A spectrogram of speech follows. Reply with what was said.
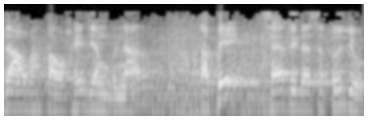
dakwah tauhid yang benar, tapi saya tidak setuju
